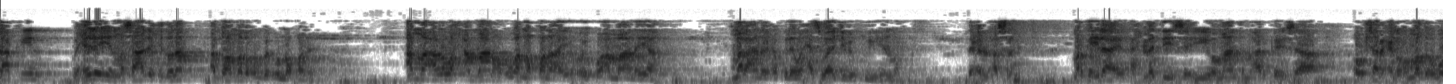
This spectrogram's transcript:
Laakiin waxay leeyihiin masaalixduna addoommada unbay u noqoneen. Ama alla wax ammaanaha uga noqonaayo oy ku ammaanayaan malahana waxay ku leeyiin waxaas waajibay ku yihiin marka ficl aslax marka ilaahay raxmaddiisa iyo maanta ma arkaysaa ou sharciga ummadda ugu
